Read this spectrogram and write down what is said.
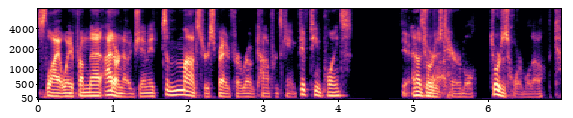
sly away from that. I don't know, Jim. It's a monster spread for a road conference game. 15 points. Yeah, I know Georgia's terrible. Georgia's horrible though. God.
